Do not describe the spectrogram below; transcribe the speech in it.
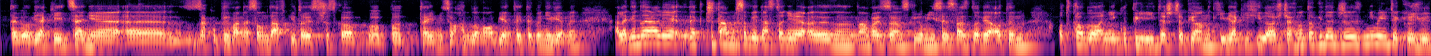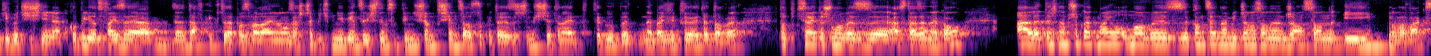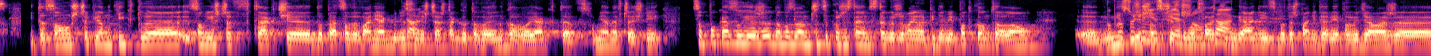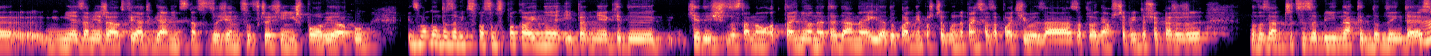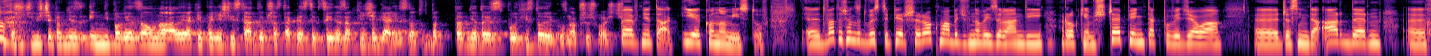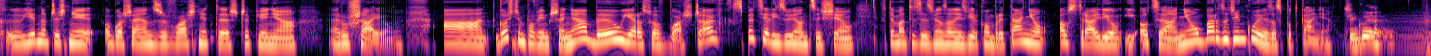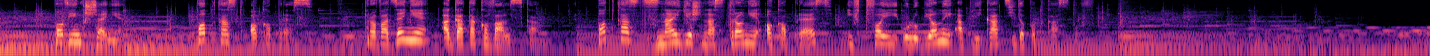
tego, w jakiej cenie e, zakupywane są dawki, to jest wszystko pod tajemnicą handlową objęte i tego nie wiemy. Ale generalnie jak czytam sobie na stronie e, Nowozelandzkiego Ministerstwa Zdrowia o tym, od kogo oni kupili te szczepionki, w jakich ilościach, no to widać, że nie mieli jakiegoś wielkiego ciśnienia. Kupili od Pfizera dawki, które pozwalają zaszczepić mniej więcej 750 tysięcy osób i to jest rzeczywiście te, te grupy najbardziej priorytetowe. Podpisali też umowę z AstraZeneca, ale też na przykład mają umowy z koncernami Johnson Johnson i Novavax. I to są szczepionki, które są jeszcze w trakcie dopracowywania, jakby nie tak. są jeszcze aż tak gotowe rynkowo, jak te wspomniane wcześniej, co pokazuje, że Nowozelandczycy korzystając z tego, że mają epidemię pod kontrolą, po nie spieszą się, z tym otwarciem tak. granic, bo też pani premier powiedziała, że nie zamierza otwierać granic na cudzoziemców wcześniej niż w połowie roku, więc mogą to zrobić w sposób spokojny i pewnie kiedy kiedyś zostaną odtajnione te dane, ile dokładnie poszczególne państwa zapłaciły za, za program szczepień, to się okaże, że Nowozelandczycy zrobili na tym dobry interes. No. Też oczywiście pewnie inni powiedzą, no ale jakie ponieśli straty przez tak restrykcyjne zamknięcie granic. No to pewnie to jest spór historyków na przyszłość. Pewnie tak i ekonomistów. 2021 e, rok ma być w Nowej Zelandii rokiem szczepień, tak powiedziała e, Jacinda Ardern, e, jednocześnie ogłaszając, że właśnie te szczepienia ruszają. A gościem powiększenia był Jarosław Błaszczak, specjalizujący się w tematyce związanej z Wielką Brytanią, Australią i Oceanią. Bardzo dziękuję za spotkanie. Dziękuję. Powiększenie. Podcast Okopres. Prowadzenie Agata Kowalska. Podcast znajdziesz na stronie Okopres i w Twojej ulubionej aplikacji do podcastów.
